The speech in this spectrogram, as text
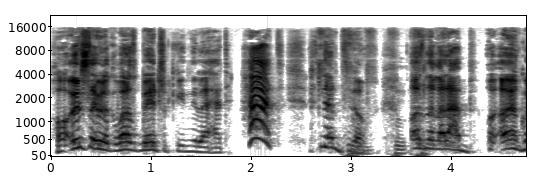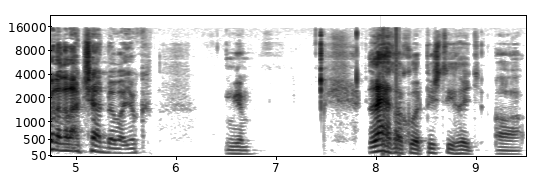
ha összeülök a valaki, miért csak inni lehet? Hát, nem tudom. Az legalább, olyankor legalább csendben vagyok. igen. Lehet akkor, Pisti, hogy a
